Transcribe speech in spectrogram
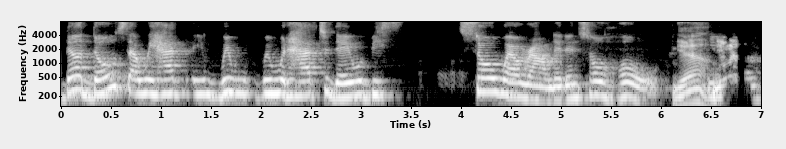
the adults that we had we, we would have today would be so well-rounded and so whole. Yeah. You know?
